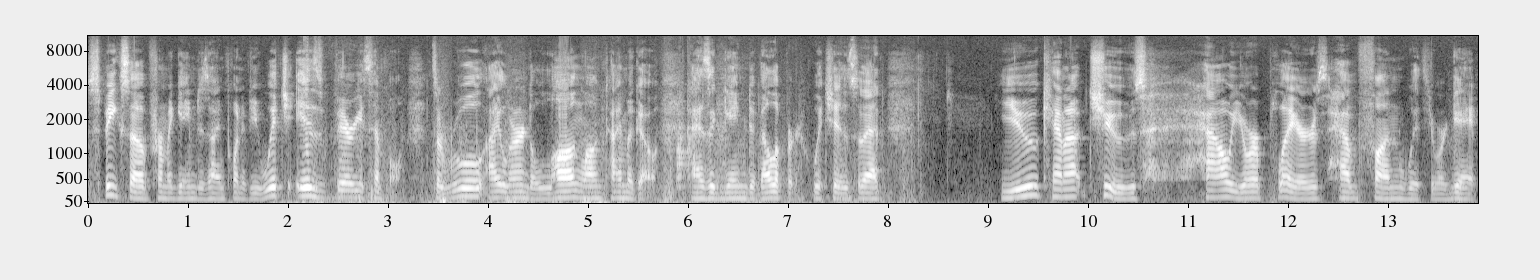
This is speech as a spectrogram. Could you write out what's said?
speaks of from a game design point of view, which is very simple. It's a rule I learned a long, long time ago as a game developer, which is that you cannot choose how your players have fun with your game.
